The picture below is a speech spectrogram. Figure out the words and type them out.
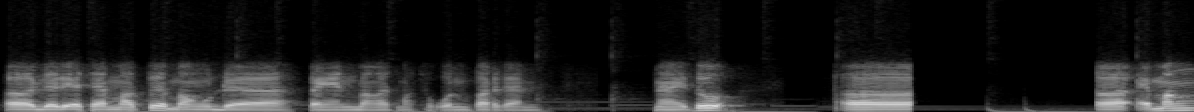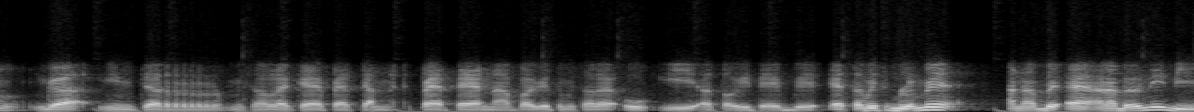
uh, dari SMA tuh emang udah pengen banget masuk Unpar kan. Nah itu uh, uh, emang nggak ngincer misalnya kayak PTN, PTN apa gitu misalnya UI atau ITB. Eh tapi sebelumnya Anabel, eh, Anabel ini di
